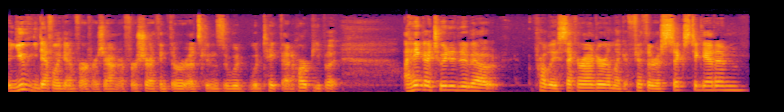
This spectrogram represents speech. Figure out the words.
you can definitely get him for a first rounder for sure. I think the Redskins would, would take that heartbeat, but I think I tweeted about probably a second rounder and like a fifth or a sixth to get him,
